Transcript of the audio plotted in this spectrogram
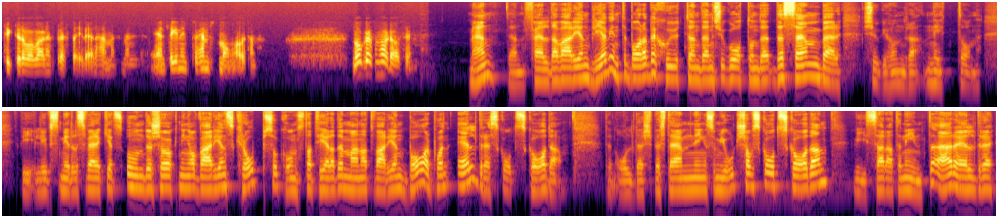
tyckte det var världens bästa idé det här. Men, men egentligen inte så hemskt många utan några som hörde av sig. Men den fällda vargen blev inte bara beskjuten den 28 december 2019. Vid Livsmedelsverkets undersökning av vargens kropp så konstaterade man att vargen bar på en äldre skottskada. Den åldersbestämning som gjorts av skottskadan visar att den inte är äldre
